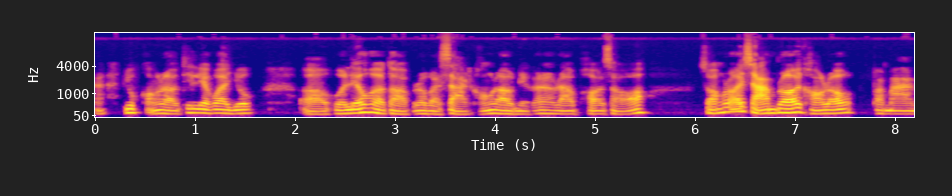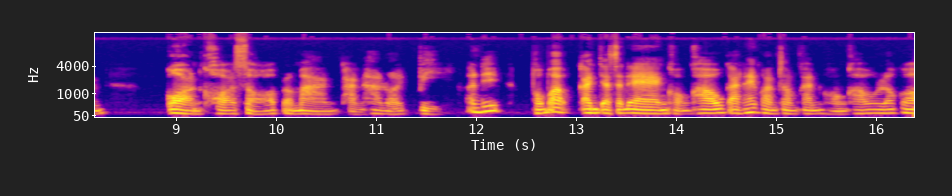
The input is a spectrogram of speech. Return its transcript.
นะยุคของเราที่เรียกว่ายุคหัวเลี้ยวหัวต่อประวัติศาสตร์ของเราเนี่ยก็ราวพศ200 300 ของเราประมาณก่อนคศประมาณ 1,500 ปี อันนี้ผมว่าการจัดแสดงของเขาการให้ความสำคัญของเขาแล้วก็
